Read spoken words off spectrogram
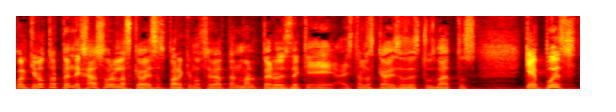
cualquier otra pendejada sobre las cabezas para que no se vea tan mal, pero es de que eh, ahí están las cabezas de estos vatos. Que pues.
